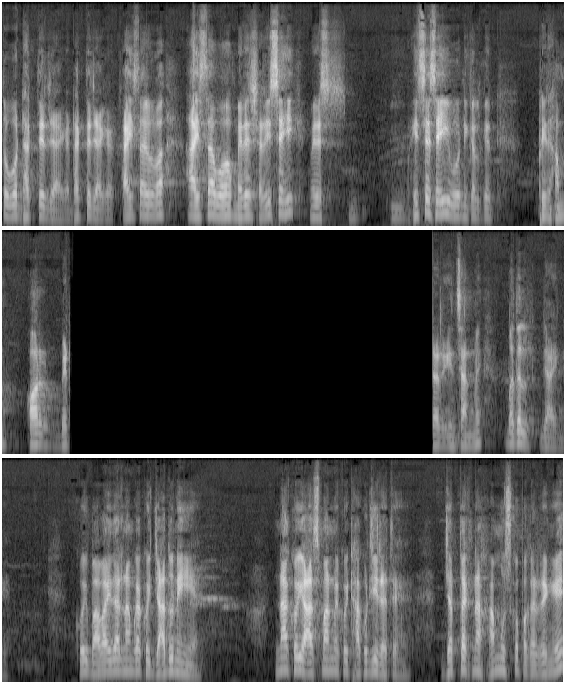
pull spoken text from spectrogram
तो वो ढकते जाएगा ढकते जाएगा। आहिस्ता हुआ, आहिस्ता वो मेरे शरीर से ही, मेरे हिस्से से ही वो निकल के फिर हम और बेटर इंसान में बदल जाएँगे। कोई बाबाईदार नाम का कोई जादू नहीं है। ना कोई आसमान में कोई ठाकुर जी रहते हैं। जब तक ना हम उसको पकड़ लेंगे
